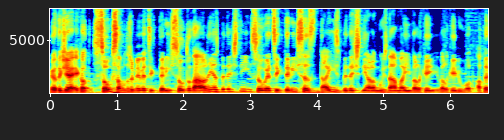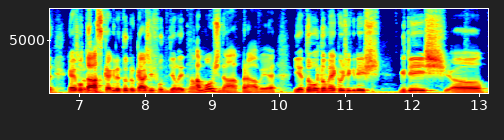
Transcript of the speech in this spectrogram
Jo, takže jako jsou samozřejmě věci, které jsou totálně zbytečné, jsou věci, které se zdají zbytečné, ale možná mají velký, velký důvod. A to je otázka, kde to dokážeš oddělit. No. A možná právě je to o tom, jako že když, když uh,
